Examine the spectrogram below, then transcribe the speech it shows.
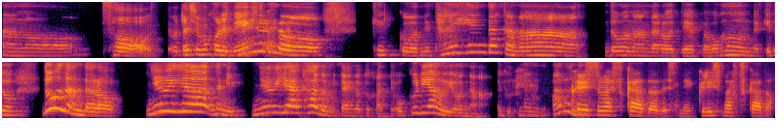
あのそう私もこれ年賀状結構ね大変だからどうなんだろうってやっぱ思うんだけどどうなんだろう？ニューイヤー何？ニューイヤーカードみたいなのとかって送り合うような何？あるんクリスマスカードですね。クリスマスカード。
